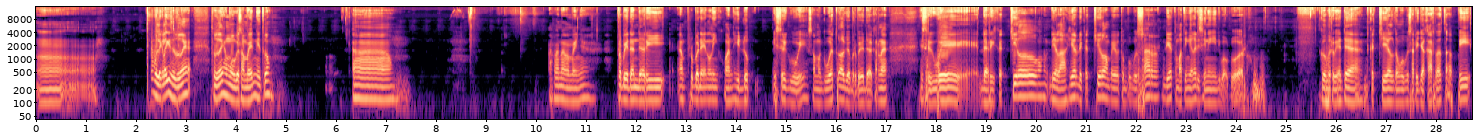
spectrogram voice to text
Hmm, balik lagi sebetulnya sebetulnya yang mau gue sampaikan itu uh, apa namanya perbedaan dari uh, perbedaan lingkungan hidup istri gue sama gue tuh agak berbeda. Karena istri gue dari kecil dia lahir dari kecil sampai tumbuh besar dia tempat tinggalnya di sini di Bogor. Gue berbeda. Kecil tumbuh besar di Jakarta tapi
